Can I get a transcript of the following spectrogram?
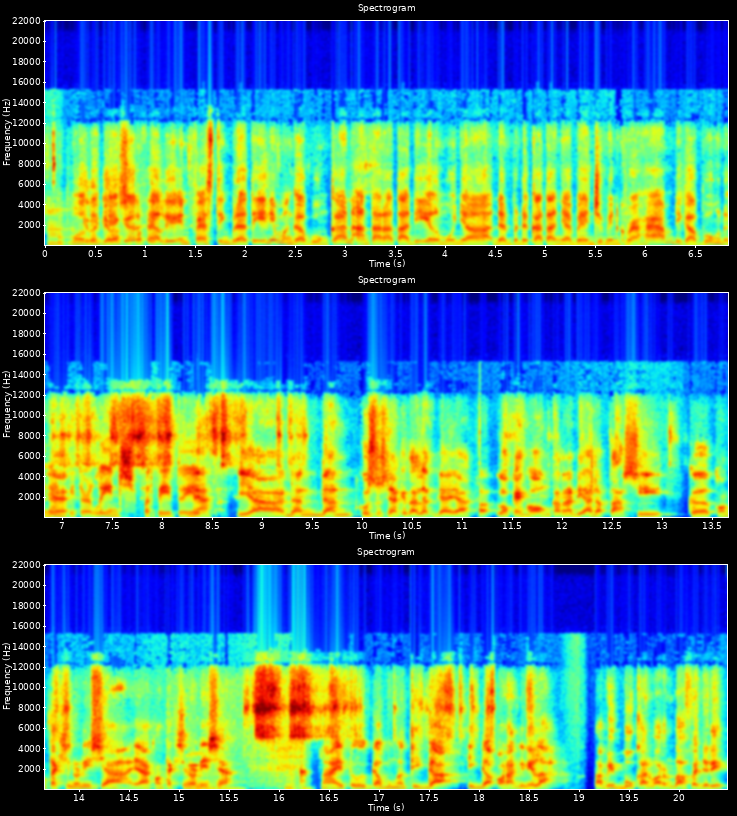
Hmm. Multi bagger value investing berarti ini menggabungkan antara tadi ilmunya dan pendekatannya Benjamin Graham digabung dengan yes. Peter Lynch seperti itu ya. Iya dan dan khususnya kita lihat gaya uh, Lokeng Hong karena diadaptasi ke konteks Indonesia ya konteks Indonesia. Hmm. Nah itu gabungan tiga tiga orang inilah. Tapi bukan Warren Buffett jadi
